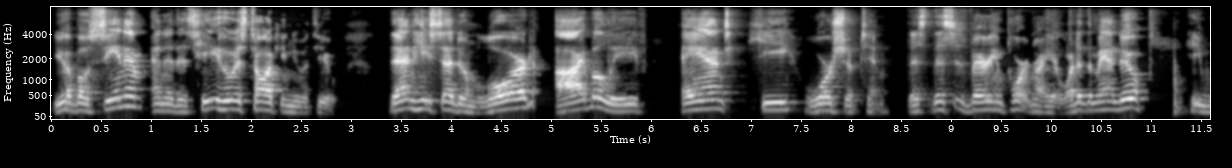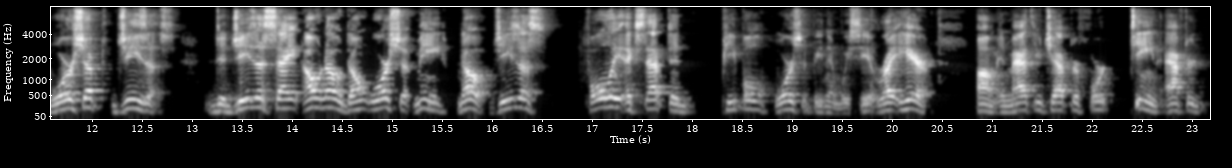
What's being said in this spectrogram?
You have both seen him, and it is he who is talking with you. Then he said to him, Lord, I believe, and he worshiped him. This, this is very important right here. What did the man do? He worshiped Jesus. Did Jesus say, Oh, no, don't worship me? No, Jesus fully accepted people worshiping him. We see it right here um, in Matthew chapter 14. After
